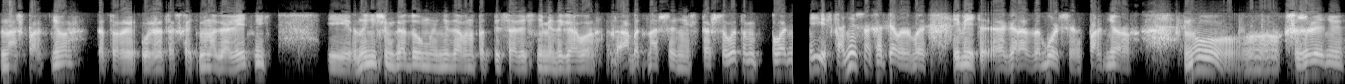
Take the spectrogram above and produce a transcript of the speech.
Наш партнер, который уже, так сказать, многолетний. И в нынешнем году мы недавно подписали с ними договор об отношениях. Так что в этом плане есть. Конечно, хотелось бы иметь э, гораздо больше партнеров. Ну, к сожалению,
